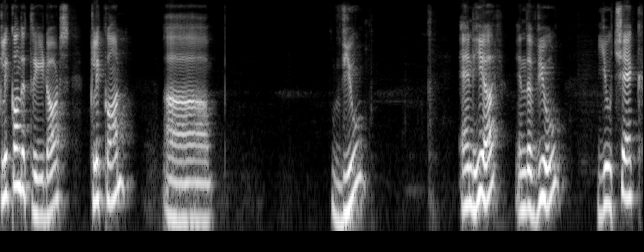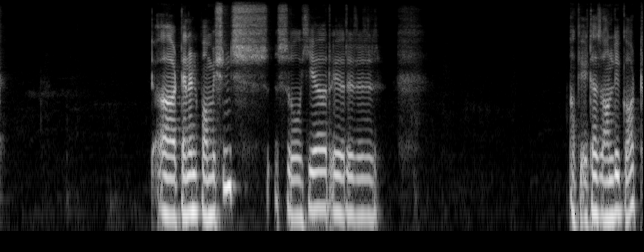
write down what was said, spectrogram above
Click on the three dots. Click on uh, view. And here in the view, you check uh, tenant permissions so here okay it has only got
